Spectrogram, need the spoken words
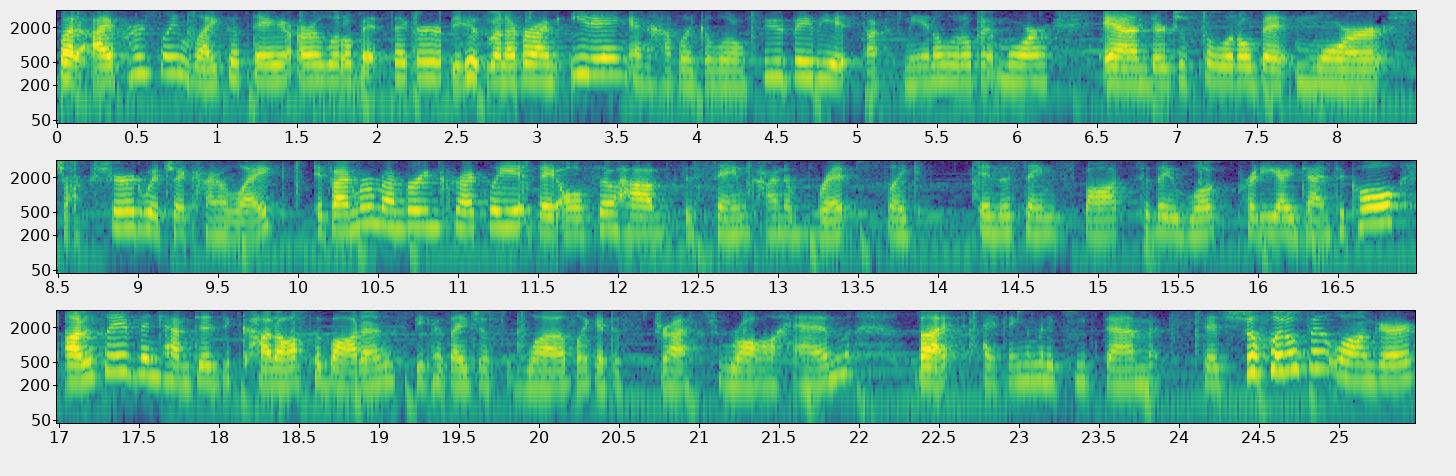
but I personally like that they are a little bit thicker because whenever I'm eating and have like a little food baby, it sucks me in a little bit more and they're just a little bit more structured, which I kind of like. If I'm remembering correctly, they also have the same kind of rips like in the same spot so they look pretty identical. Honestly, I've been tempted to cut off the bottoms because I just love like a distressed raw hem, but I think I'm gonna keep them stitched a little bit longer.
